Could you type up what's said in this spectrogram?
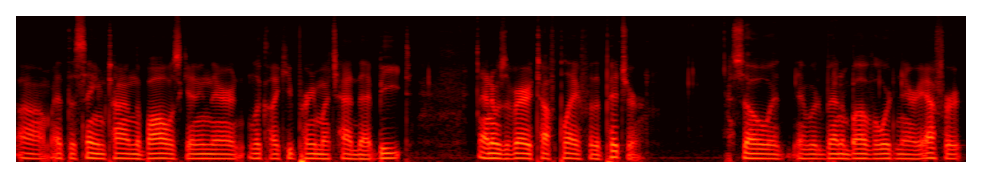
um, at the same time the ball was getting there. It looked like he pretty much had that beat, and it was a very tough play for the pitcher. So it, it would have been above ordinary effort,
